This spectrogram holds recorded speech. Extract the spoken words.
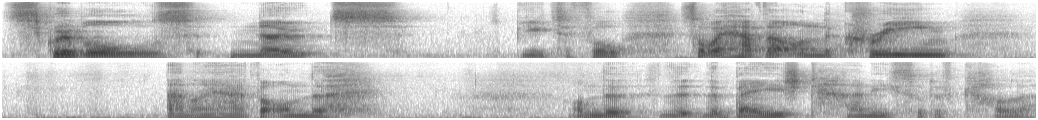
Scribbles, notes. Beautiful. So I have that on the cream, and I have it on the on the the, the beige tanny sort of colour.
